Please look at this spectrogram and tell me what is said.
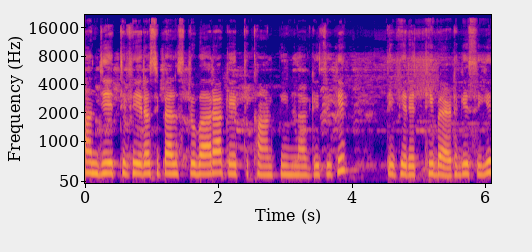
ਹਾਂਜੀ, ਇੱਥੇ ਫਿਰ ਅਸੀਂ ਪੈਲਸ ਚੋਂ ਬਾਹਰ ਆ ਕੇ ਇੱਥੇ ਖਾਣ ਪੀਣ ਲੱਗ ਗਏ ਸੀਗੇ ਤੇ ਫਿਰ ਇੱਥੇ ਹੀ ਬੈਠ ਗਏ ਸੀਗੇ।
